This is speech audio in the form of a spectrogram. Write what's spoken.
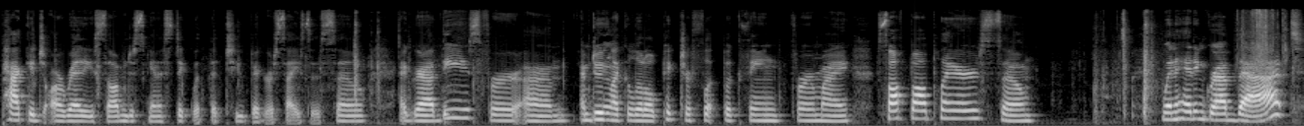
package already, so I'm just going to stick with the two bigger sizes. So I grabbed these for, um, I'm doing like a little picture flip book thing for my softball players, so went ahead and grabbed that.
